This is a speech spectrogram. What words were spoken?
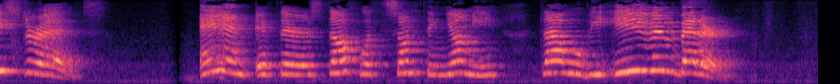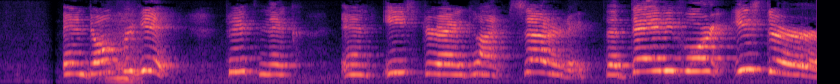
Easter eggs. And if there is stuff with something yummy, that will be even better. And don't forget, picnic and Easter egg hunt Saturday, the day before Easter.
